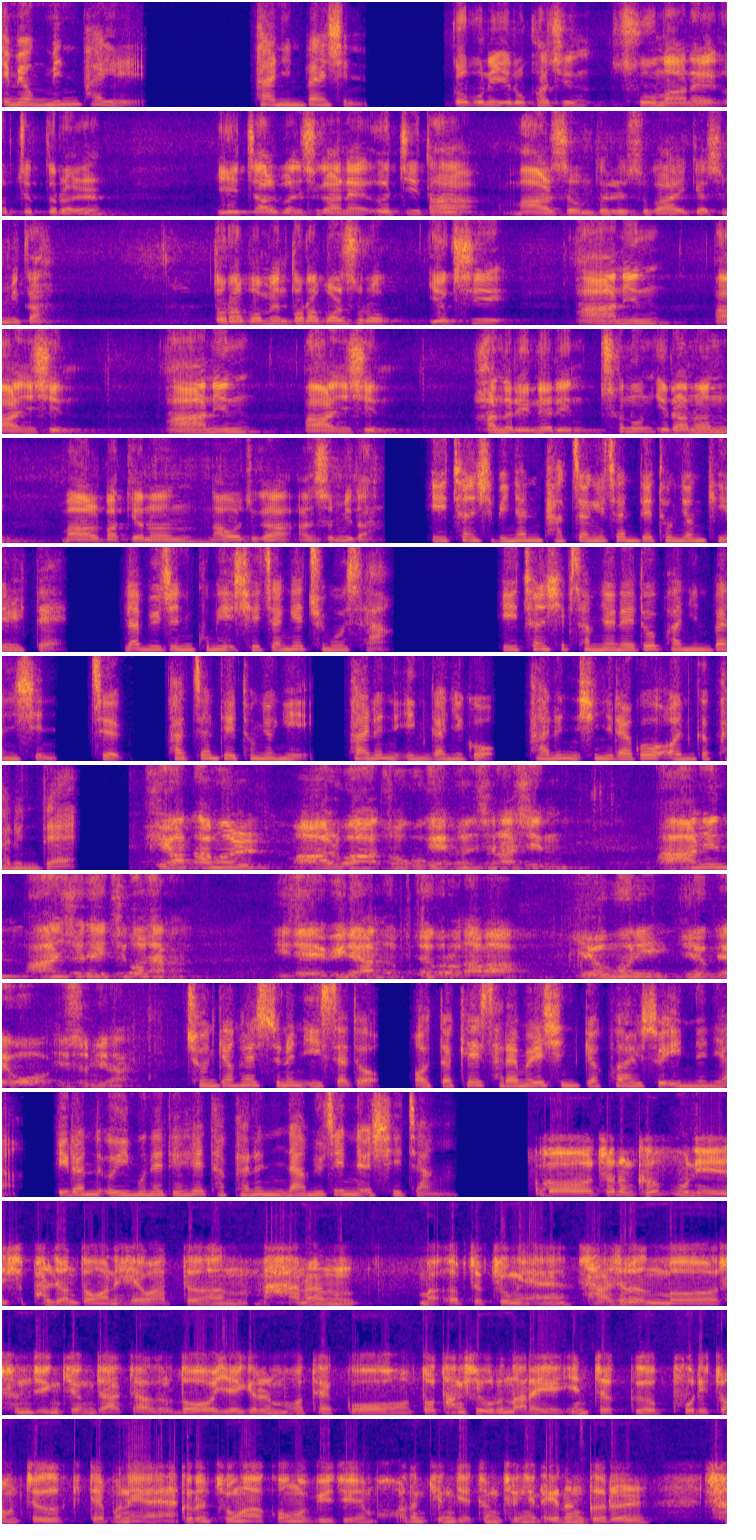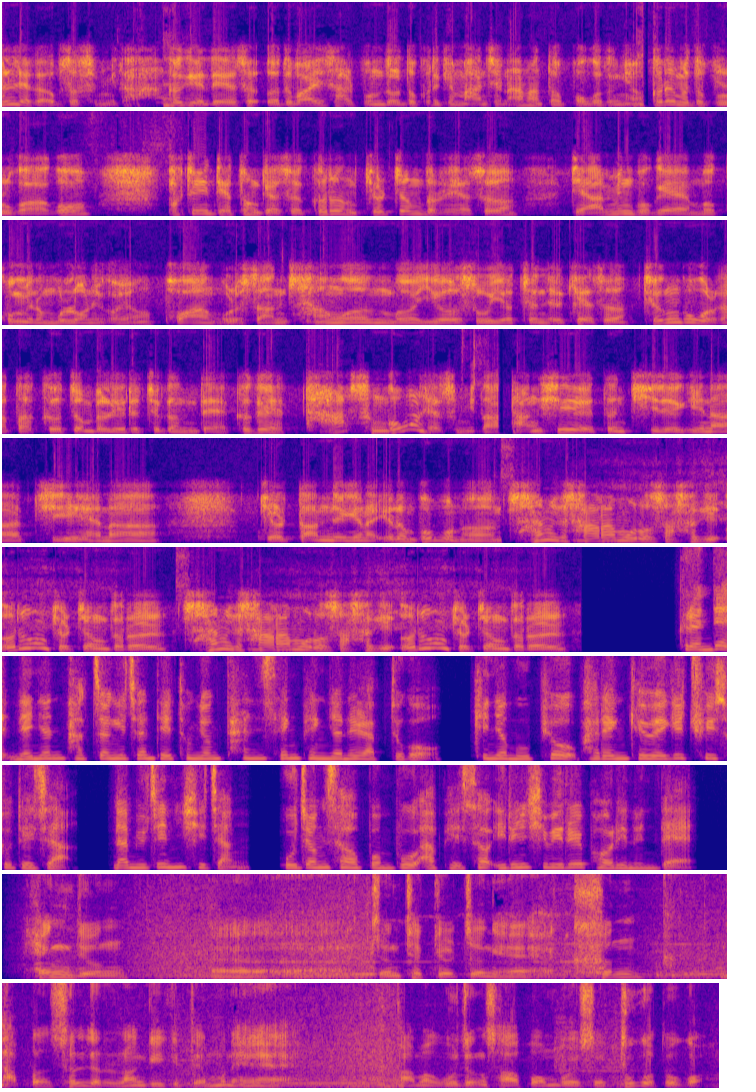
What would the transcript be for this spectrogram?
김용민 파일. 반인반신. 그분이 이룩하신 수많은 업적들을 이 짧은 시간에 어찌 다 말씀드릴 수가 있겠습니까? 돌아보면 돌아볼수록 역시 반인 반신, 반인 반신, 하늘이 내린 천운이라는 말밖에는 나오지가 않습니다. 2012년 박정희 전 대통령 기일 때 남유진 구미 시장의 주모사. 2013년에도 반인반신, 즉 박 전 대통령이 반은 인간이고 반은 신이라고 언급하는데 피와 땀을 마을과 조국에 헌신하신 반인 반신의 지도자는 이제 위대한 업적으로 남아 영원히 기억되고 있습니다. 존경할 수는 있어도 어떻게 사람을 신격화할 수 있느냐 이런 의문에 대해 답하는 남유진 시장. 어, 저는 그분이 18년 동안 해왔던 많은 막 업적 중에 사실은 뭐 선진 경제학자들도 얘기를 못했고 또 당시 우리나라의 인적 그 풀이 좀 적었기 때문에 그런 중화공업 위주의 모든 경제 정책이나 이런 거를 선례가 없었습니다. 거기에 대해서 advice 할 분들도 그렇게 많지는 않았다고 보거든요. 그럼에도 불구하고 박정희 대통령께서 그런 결정들을 해서 대한민국의 뭐 구미는 물론이고요. 포항, 울산, 창원, 뭐 여수, 여천 이렇게 해서 전국을 갖다 거점별로 이렇게 찍었는데 그게 다 성공을 했습니다. 당시 의 어떤 지력이나 지혜나 결단력이나 이런 부분은 참 이게 사람으로서 하기 어려운 결정들을 참 이게 사람으로서 하기 어려운 결정들을 그런데 내년 박정희 전 대통령 탄생 100년을 앞두고 기념 우표 발행 계획이 취소되자 남유진 시장 우정사업본부 앞에서 이른 시위를 벌이는데 행정 어, 정책 결정에 큰 나쁜 선례를 남기기 때문에 아마 우정사업본부에서 두고 두고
